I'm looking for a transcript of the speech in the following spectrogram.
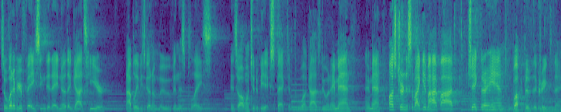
So, whatever you're facing today, know that God's here. And I believe He's going to move in this place. And so I want you to be expectant for what God's doing. Amen. Amen. Why don't you turn to somebody, give them a high five, shake their hand. Welcome to the creek today.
